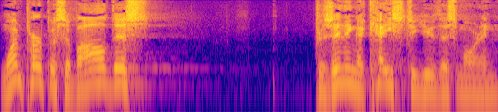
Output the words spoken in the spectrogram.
One purpose of all this presenting a case to you this morning,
